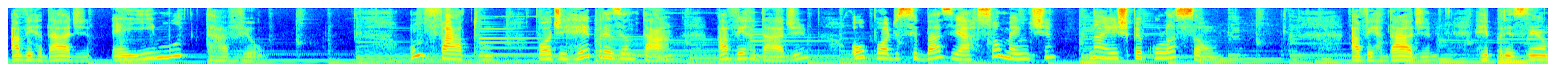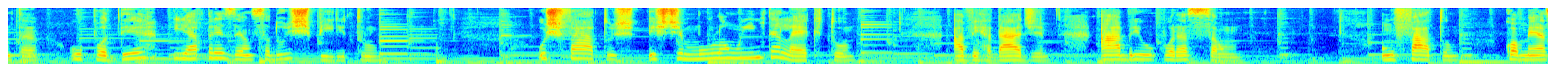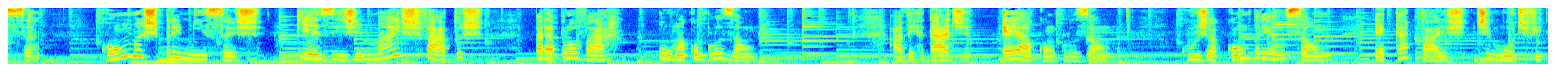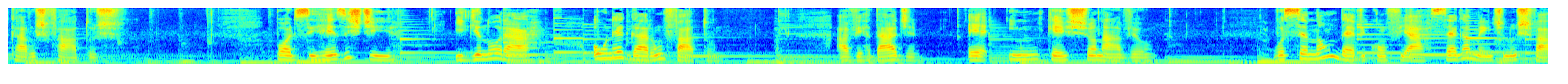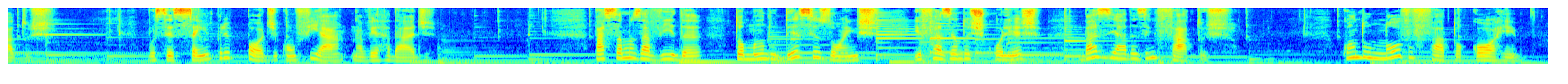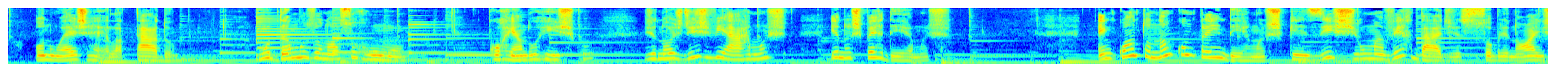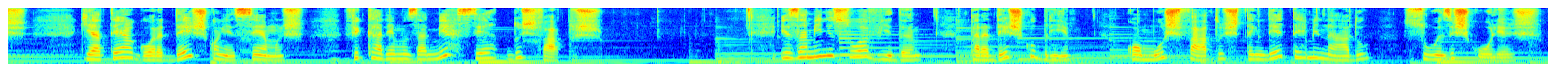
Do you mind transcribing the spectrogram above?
A verdade é imutável. Um fato pode representar a verdade ou pode se basear somente na especulação. A verdade representa o poder e a presença do espírito. Os fatos estimulam o intelecto. A verdade abre o coração. Um fato começa com umas premissas que exigem mais fatos para provar uma conclusão. A verdade é a conclusão, cuja compreensão é capaz de modificar os fatos. Pode-se resistir, ignorar ou negar um fato. A verdade é inquestionável. Você não deve confiar cegamente nos fatos. Você sempre pode confiar na verdade. Passamos a vida tomando decisões e fazendo escolhas baseadas em fatos. Quando um novo fato ocorre ou não é relatado, mudamos o nosso rumo, correndo o risco de nos desviarmos e nos perdermos. Enquanto não compreendermos que existe uma verdade sobre nós que até agora desconhecemos, ficaremos à mercê dos fatos. Examine sua vida para descobrir como os fatos têm determinado suas escolhas.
